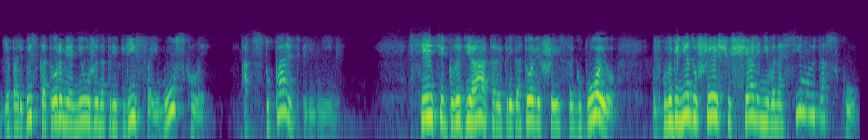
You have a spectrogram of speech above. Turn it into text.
для борьбы с которыми они уже напрягли свои мускулы, отступают перед ними. Все эти гладиаторы, приготовившиеся к бою, в глубине души ощущали невыносимую тоску.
